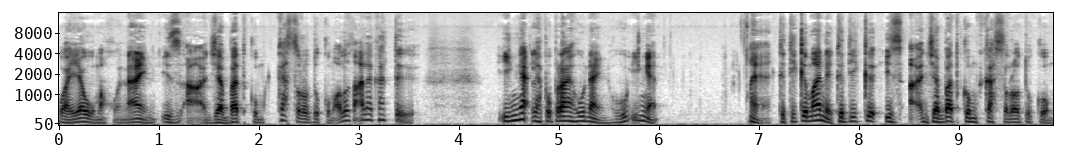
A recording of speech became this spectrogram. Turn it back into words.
Wa yauma hunain iz a'jabatkum kasratukum. Allah Taala kata ingatlah peperangan Hunain. Hu ingat? Eh, ketika mana? Ketika iz a'jabatkum kasratukum.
